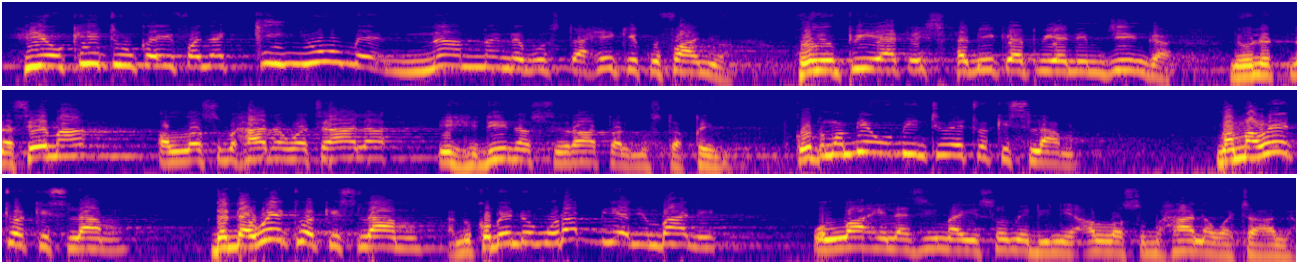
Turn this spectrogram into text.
hiyo kitu ukaifanya kinyume namna inavyostahiki kufanywa. Huyu pia atahesabika pia ni mjinga. Ni ule tunasema Allah subhanahu wa ta'ala ihdina sirata almustaqim kwa binti wetu wa Kiislamu mama wetu wa Kiislamu dada wetu wa Kiislamu amekomendo murabbi ya nyumbani wallahi lazima isome dini ya Allah subhanahu wa ta'ala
